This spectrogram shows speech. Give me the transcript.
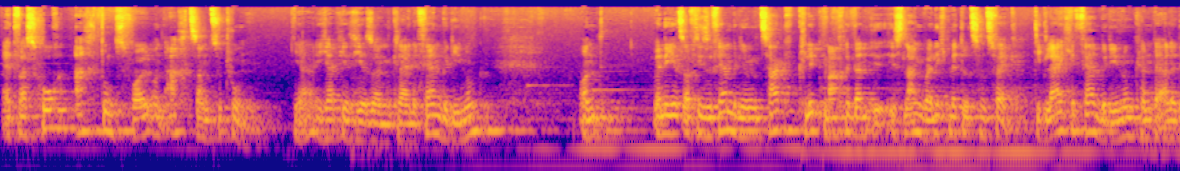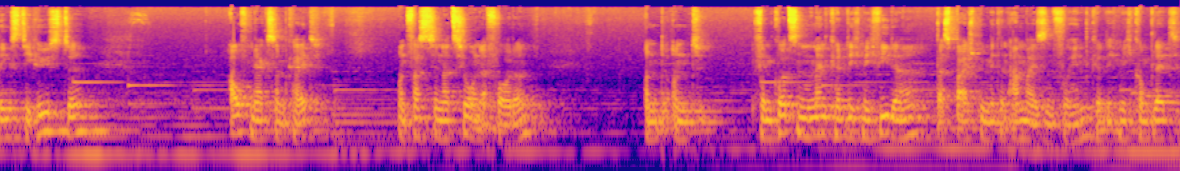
etwas hochachtungsvoll und achtsam zu tun. Ja, ich habe jetzt hier so eine kleine Fernbedienung und wenn ich jetzt auf diese Fernbedienung zack, Klick mache, dann ist langweilig Mittel zum Zweck. Die gleiche Fernbedienung könnte allerdings die höchste Aufmerksamkeit und Faszination erfordern und, und für einen kurzen Moment könnte ich mich wieder, das Beispiel mit den Ameisen vorhin, könnte ich mich komplett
